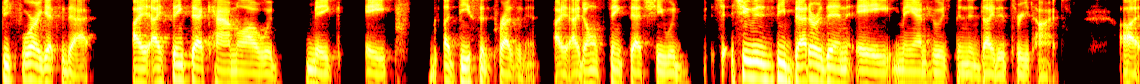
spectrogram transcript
before I get to that, I, I think that Kamala would make a a decent president. I, I, don't think that she would she would be better than a man who has been indicted three times. Uh,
